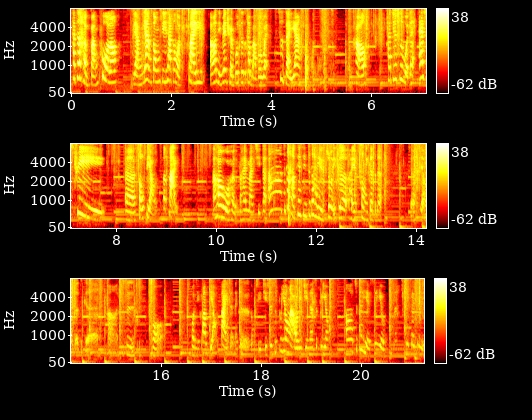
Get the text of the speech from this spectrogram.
它这很防破咯。两样东西，它跟我塞，然后里面全部是这个 bubble wrap，是怎样？好，它就是我的 S tree，呃手表的带，然后我很还蛮期待啊，这个好贴心，这个还有做一个，还有送一个这个小小的这个啊，就是我我你换表带的那个东西，其实是不用啊，Origin 是不用啊，这个也是有，就在这里，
